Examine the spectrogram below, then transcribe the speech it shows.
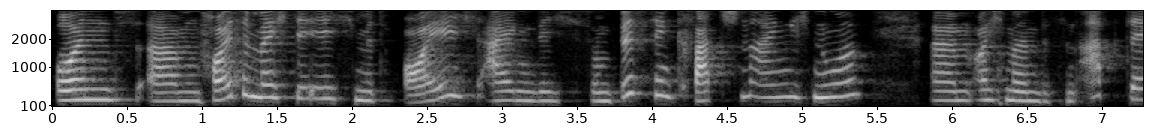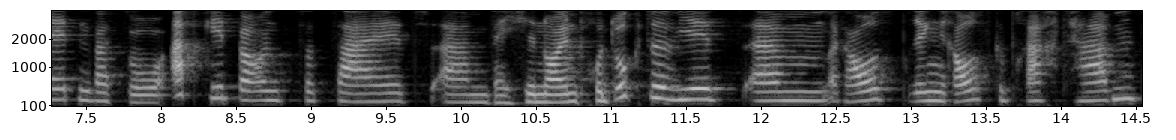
Und ähm, heute möchte ich mit euch eigentlich so ein bisschen quatschen, eigentlich nur ähm, euch mal ein bisschen updaten, was so abgeht bei uns zurzeit, ähm, welche neuen Produkte wir jetzt ähm, rausbringen, rausgebracht haben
